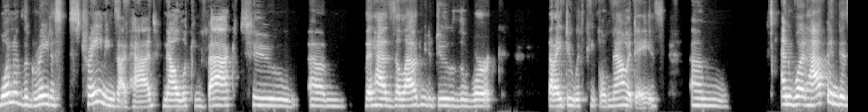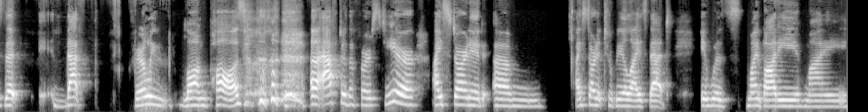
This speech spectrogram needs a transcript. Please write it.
one of the greatest trainings I've had now looking back to um, that has allowed me to do the work that I do with people nowadays. Um, and what happened is that that fairly long pause uh, after the first year, I started um, I started to realize that it was my body, my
